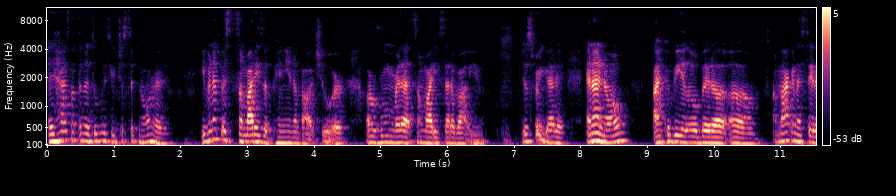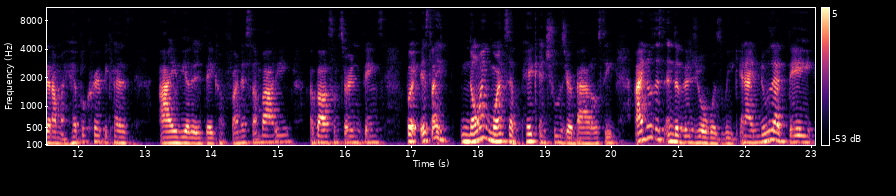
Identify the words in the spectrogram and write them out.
it has nothing to do with you, just ignore it. Even if it's somebody's opinion about you or a rumor that somebody said about you, just forget it. And I know I could be a little bit of, uh, I'm not going to say that I'm a hypocrite because I the other day confronted somebody about some certain things, but it's like knowing when to pick and choose your battle. See, I knew this individual was weak and I knew that they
